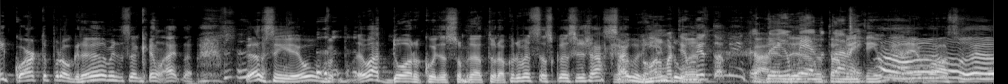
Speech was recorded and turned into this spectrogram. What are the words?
e corta o programa e não sei o que lá. Então, assim, eu, eu adoro coisa sobrenatural. Quando eu vejo essas coisas, eu já Eu saio adoro, rindo. mas tenho antes. medo também, cara. tenho Entendeu? medo eu também. também. tenho Ah, medo. eu gosto, é,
